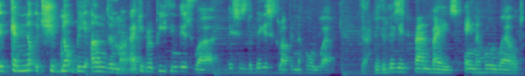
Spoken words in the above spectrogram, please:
it, cannot. It should not be undermined. I keep repeating this word. This is the biggest club in the whole world. Yeah, with the biggest is. fan base in the whole world,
